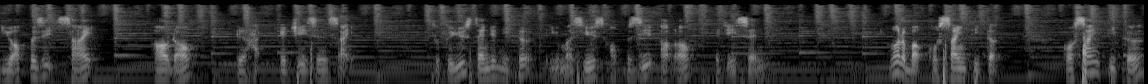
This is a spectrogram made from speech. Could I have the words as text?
the opposite side out of the adjacent side. So to use tangent theta, you must use opposite out of adjacent. What about cosine theta? Cosine theta,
